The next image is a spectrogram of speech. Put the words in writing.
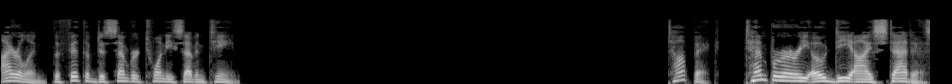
Ireland, the 5th of December 2017. Topic: Temporary ODI status.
